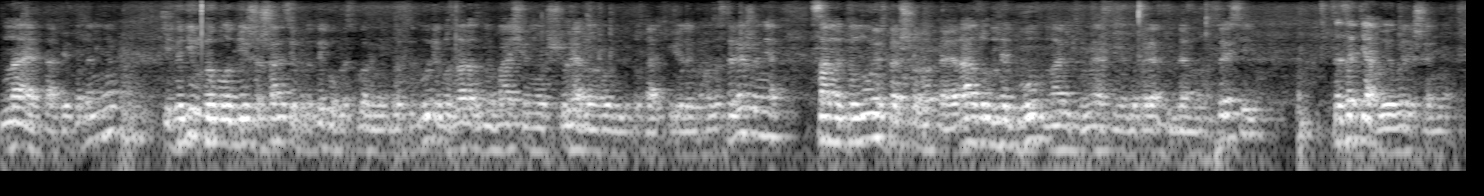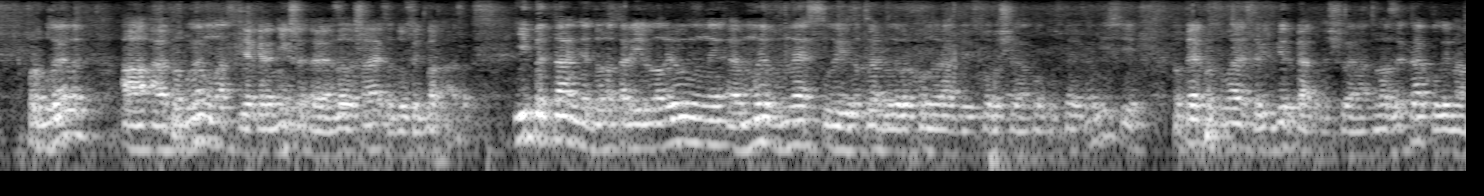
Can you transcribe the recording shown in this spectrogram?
на етапі подання. І тоді б було більше шансів пройти по прискореній процедурі, бо зараз ми бачимо, що ряд народних депутатів є до застереження. Саме тому і з першого е, разу не був навіть внесений до порядку денного сесії. Це затягує вирішення проблеми, а, проблем у нас, як і раніше, е, залишається досить багато. І питання до Наталії Ларіонівни е, ми внесли і затвердили Верховну Раду свого члена конкурсної комісії. Тобто як просувається відбір п'ятого члена НАЗК, коли нам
